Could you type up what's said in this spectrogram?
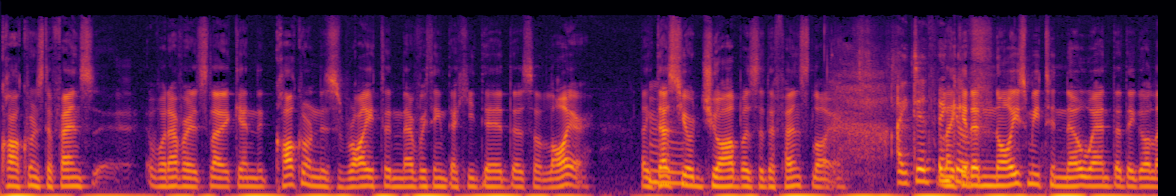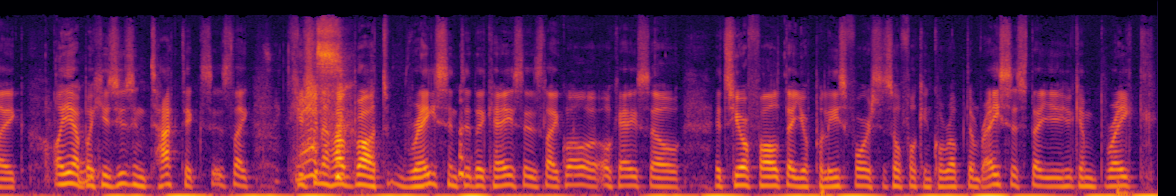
Cochran's defense, uh, whatever. It's like, and Cochran is right in everything that he did as a lawyer. Like that's Mhm. your job as a defense lawyer. I did think like of it annoys me to no end that they go like, oh yeah, but he's using tactics. It's like, you shouldn't have brought race into the case. It's like, well, okay, so it's your fault that your police force is so fucking corrupt and racist that you, you can break,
